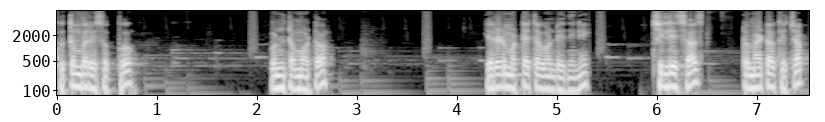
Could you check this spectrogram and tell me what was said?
ಕೊತ್ತಂಬರಿ ಸೊಪ್ಪು ಒಂದು ಟೊಮೊಟೊ ಎರಡು ಮೊಟ್ಟೆ ತಗೊಂಡಿದ್ದೀನಿ. ಚಿಲ್ಲಿ ಸಾಸ್, ಟೊಮ್ಯಾಟೊ ಕೆಚಪ್,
